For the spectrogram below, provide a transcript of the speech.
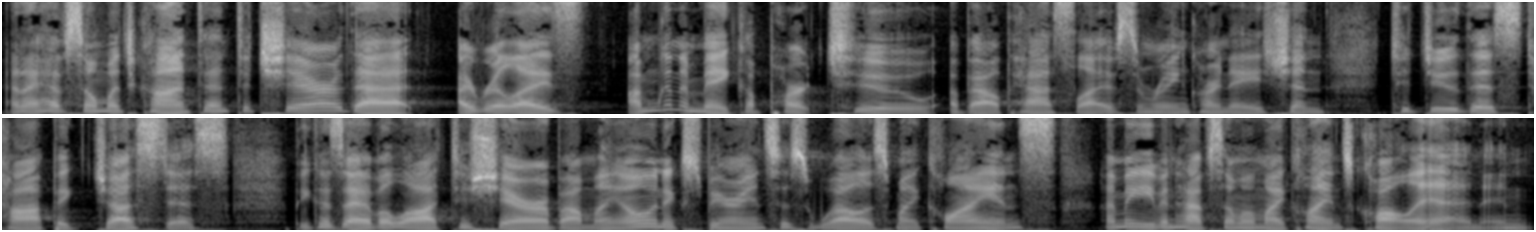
And I have so much content to share that I realize I'm going to make a part two about past lives and reincarnation to do this topic justice because I have a lot to share about my own experience as well as my clients. I may even have some of my clients call in and,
